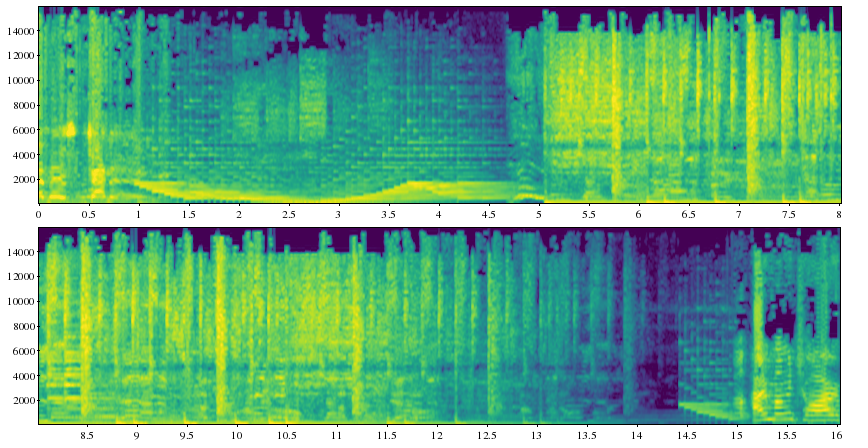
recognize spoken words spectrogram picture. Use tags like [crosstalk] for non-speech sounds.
sa Channel!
